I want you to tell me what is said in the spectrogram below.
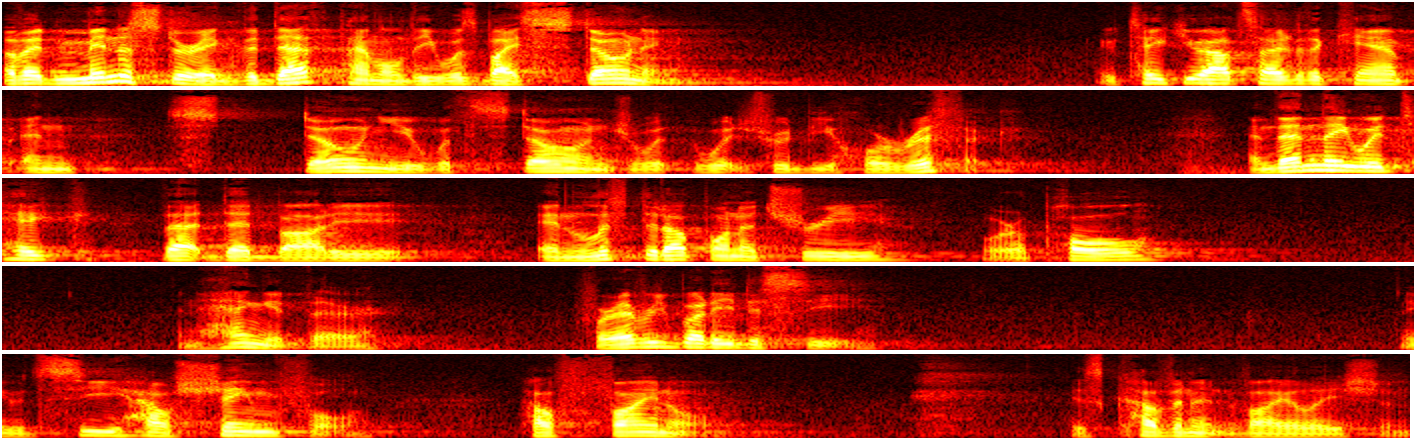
of administering the death penalty was by stoning. They would take you outside of the camp and stone you with stones, which would be horrific. And then they would take that dead body and lift it up on a tree or a pole and hang it there for everybody to see. They would see how shameful, how final is covenant violation.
